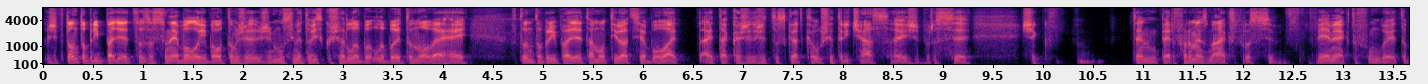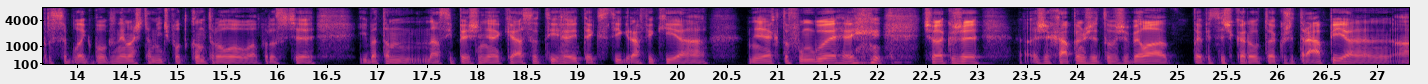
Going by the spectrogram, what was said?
že v tomto prípade to zase nebolo iba o tom, že, že musíme to vyskúšať, lebo, lebo je to nové, hej. V tomto prípade tá motivácia bola aj, aj taká, že, že to skrátka ušetrí čas, hej, že proste však ten Performance Max proste vieme, jak to funguje, je to proste black box, nemáš tam nič pod kontrolou a proste iba tam nasypeš nejaké asety, hej, texty, grafiky a nejak to funguje, hej. Čo akože, že chápem, že to, že veľa PPCčkarov to akože trápi a, a,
